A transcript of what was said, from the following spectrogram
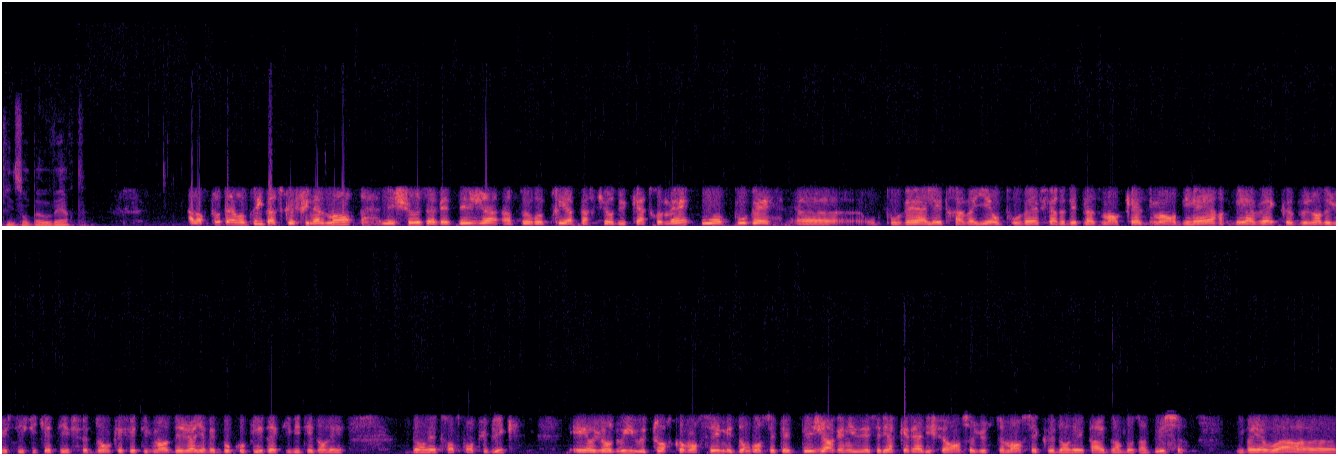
qui ne sont pas ouvertes? Alors tout a repris parce que finalement les choses avaient déjà un peu repris à partir du 4 mai où on pouvait euh, on pouvait aller travailler, on pouvait faire des déplacements quasiment ordinaires mais avec besoin de justificatifs. Donc effectivement déjà il y avait beaucoup plus d'activités dans les dans les transports publics. Et aujourd'hui, tout a recommencé, mais donc on s'était déjà organisé. C'est-à-dire quelle est la différence justement, c'est que dans les, par exemple, dans un bus, il va y avoir euh,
